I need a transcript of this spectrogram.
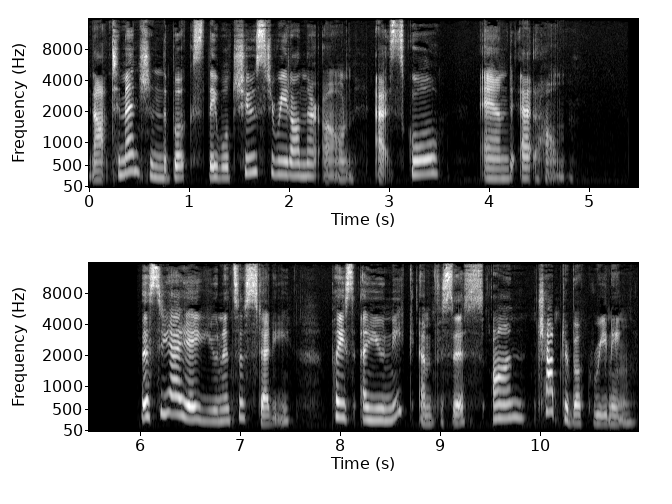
not to mention the books they will choose to read on their own at school and at home. The CIA units of study place a unique emphasis on chapter book reading.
